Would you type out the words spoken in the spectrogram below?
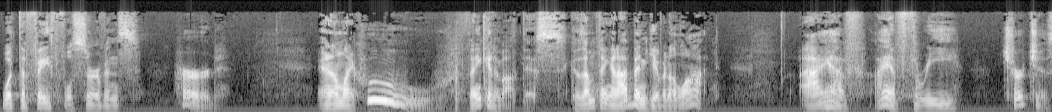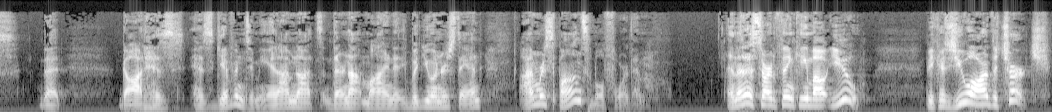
what the faithful servants heard. And I'm like, whoo, thinking about this because I'm thinking I've been given a lot. I have I have three churches that God has has given to me, and I'm not they're not mine, but you understand, I'm responsible for them. And then I started thinking about you because you are the church.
